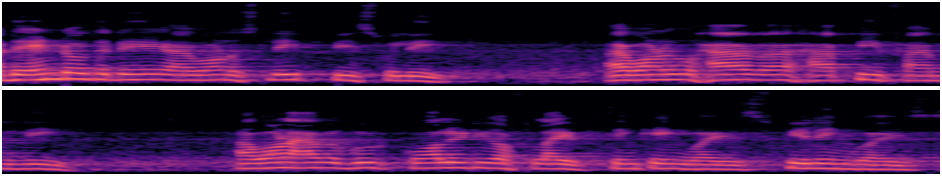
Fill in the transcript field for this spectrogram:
At the end of the day, I want to sleep peacefully. I want to have a happy family. I want to have a good quality of life, thinking wise, feeling wise,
